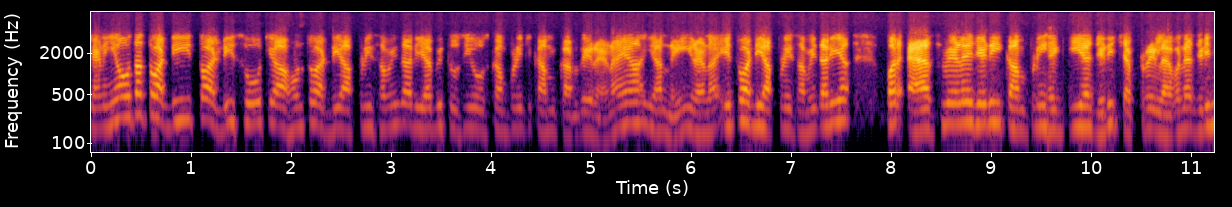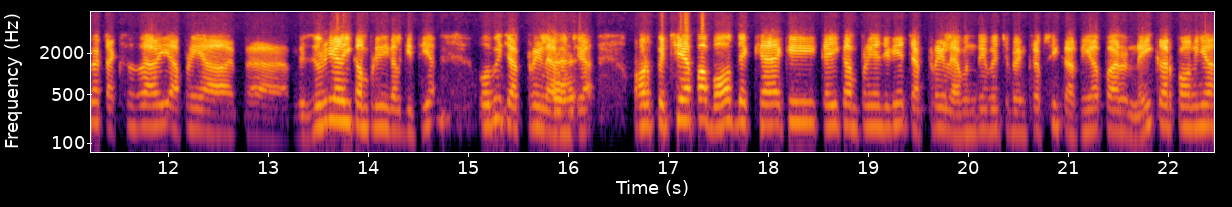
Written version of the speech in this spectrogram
ਜਾਣੀ ਆ ਉਹ ਤਾਂ ਤੁਹਾਡੀ ਤੁਹਾਡੀ ਸੋਚ ਆ ਹੁਣ ਤੁਹਾਡੀ ਆਪਣੀ ਸਮਝਦਾਰੀ ਆ ਵੀ ਤੁਸੀਂ ਉਸ ਕੰਪਨੀ 'ਚ ਕੰਮ ਕਰਦੇ ਰਹਿਣਾ ਆ ਜਾਂ ਨਹੀਂ ਰਹਿਣਾ ਇਹ ਤੁਹਾਡੀ ਆਪਣੀ ਸਮਝਦਾਰੀ ਆ। ਪਰ ਇਸ ਵੇਲੇ ਜਿਹੜੀ ਕੰਪਨੀ ਹੈਗੀ ਆ ਜਿਹੜੀ ਚੈਪਟਰ 11 ਆ ਜਿਹੜੀ ਮੈਂ ਟੈਕਸਸ ਵਾਲੀ ਆਪਣੀ ਮਿਜ਼ੂਰੀ ਵਾਲੀ ਕੰਪਨੀ ਦੀ ਗੱਲ ਕੀਤੀ ਆ ਉਹ ਵੀ ਚੈਪਟਰ 11 'ਚ ਆ। ਔਰ ਪਿੱਛੇ ਆਪਾਂ ਬਹੁਤ ਦੇਖਿਆ ਹੈ ਕਿ ਕਈ ਕੰਪਨੀਆਂ ਜਿਹੜੀਆਂ ਚੈਪਟਰ 11 ਦੇ ਵਿੱਚ ਬੈਂਕਰਪਸੀ ਕਰਦੀਆਂ ਪਰ ਨਹੀਂ ਕਰ ਪਾਉਂਦੀਆਂ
